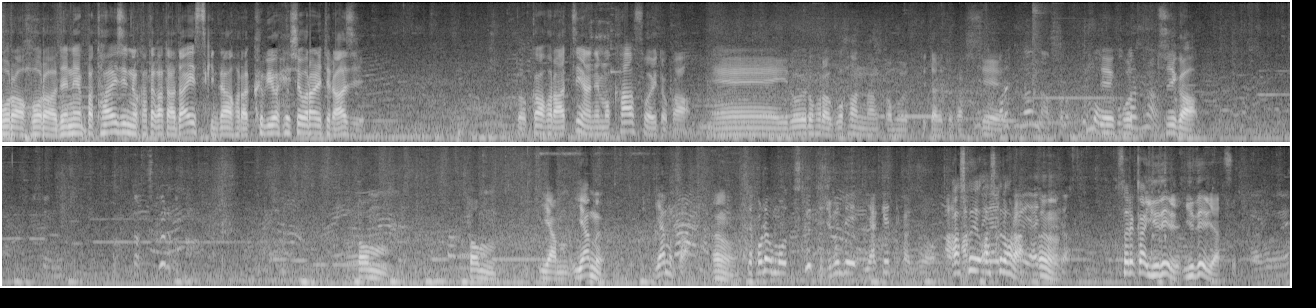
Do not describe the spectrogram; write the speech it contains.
ほらほら。でねやっぱタイ人の方々は大好きなほら首をへし折られてるアジ。とかほらあっちにはねもうカーソイとか。えー、いろいろほらご飯なんかも売ってたりとかして。でこっちが。トントンヤムヤムヤムか。うん。じゃあこれをもう作って自分で焼けって感じの。あそこであそこでほらうん。それから茹でる茹でるやつ。なるほどね。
